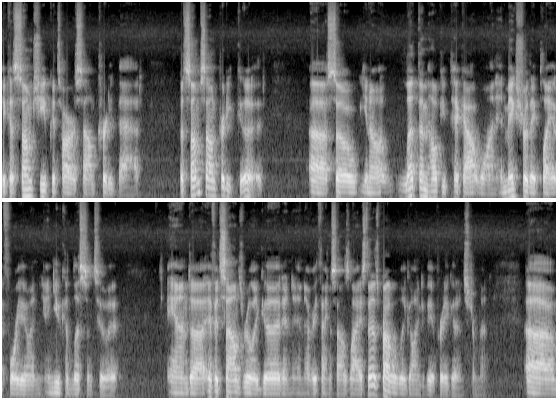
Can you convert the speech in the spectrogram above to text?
Because some cheap guitars sound pretty bad, but some sound pretty good. Uh, so, you know, let them help you pick out one and make sure they play it for you and, and you can listen to it. And uh, if it sounds really good and, and, everything sounds nice, then it's probably going to be a pretty good instrument. Uh,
